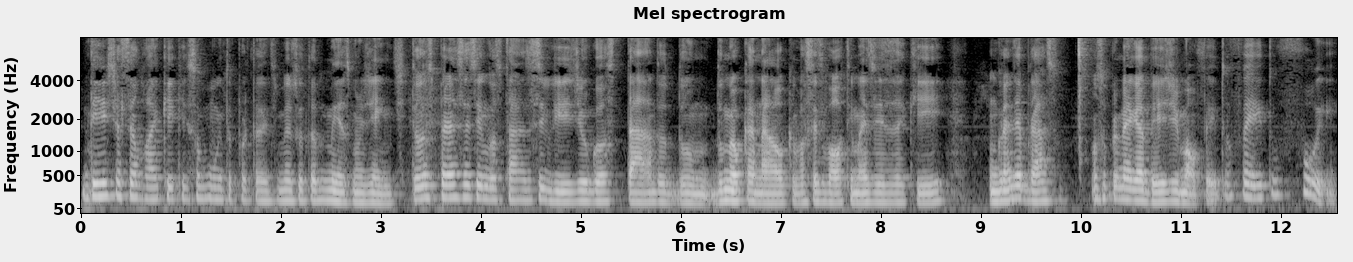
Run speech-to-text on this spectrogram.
deixa seu like, que isso é muito importante. Me ajuda mesmo, gente. Então, eu espero que vocês tenham gostado desse vídeo, gostado do, do meu canal, que vocês voltem mais vezes aqui. Um grande abraço, um super mega beijo e mal feito, feito, fui!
